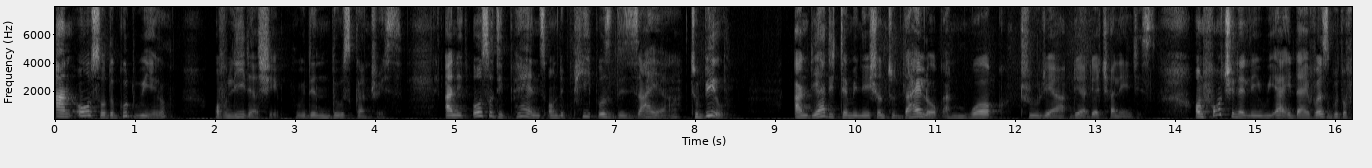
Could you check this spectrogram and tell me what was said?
and also the goodwill of leadership within those countries. And it also depends on the people's desire to build and their determination to dialogue and work through their, their, their challenges. Unfortunately, we are a diverse group of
